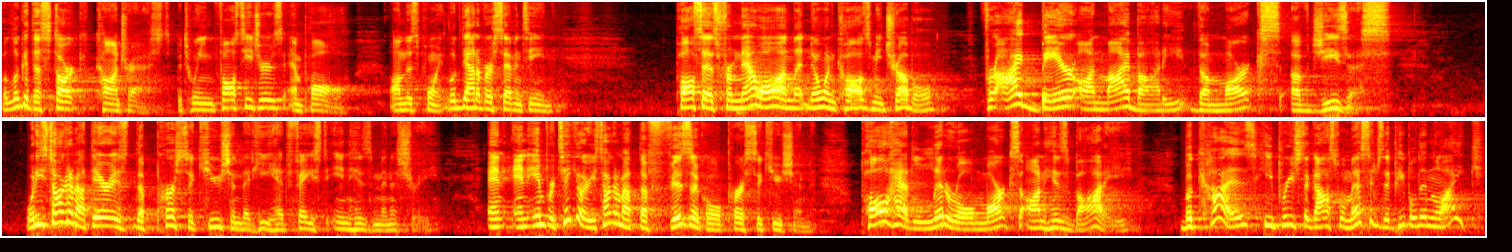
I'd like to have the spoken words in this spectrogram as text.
But look at the stark contrast between false teachers and Paul on this point. Look down at verse 17. Paul says, From now on, let no one cause me trouble, for I bear on my body the marks of Jesus. What he's talking about there is the persecution that he had faced in his ministry. And, and in particular, he's talking about the physical persecution. Paul had literal marks on his body because he preached the gospel message that people didn't like.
